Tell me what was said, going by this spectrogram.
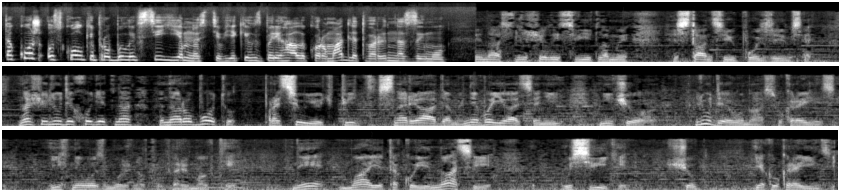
Також осколки пробили всі ємності, в яких зберігали корма для тварин на зиму. Нас лишили світла, ми станцією пользуємося. Наші люди ходять на, на роботу, працюють під снарядами, не бояться ні, нічого. Люди у нас, українці, їх невозможно перемогти. Немає такої нації у світі, щоб як українці.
